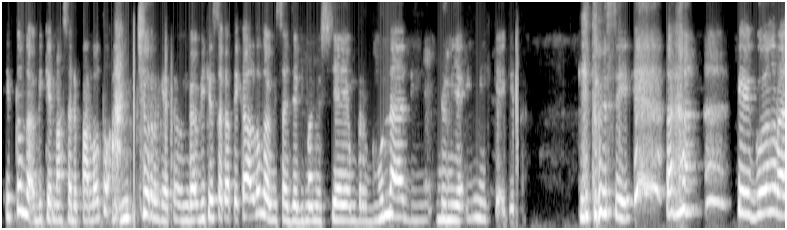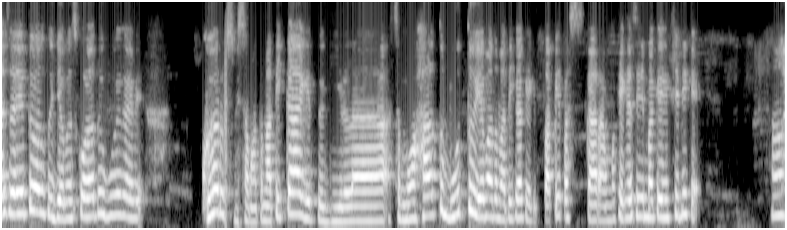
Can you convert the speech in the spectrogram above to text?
itu nggak bikin masa depan lo tuh hancur gitu. Nggak bikin seketika lo nggak bisa jadi manusia yang berguna di dunia ini kayak gitu. Gitu sih. Karena kayak gue ngerasa itu waktu zaman sekolah tuh gue kayak gue harus bisa matematika gitu gila. Semua hal tuh butuh ya matematika kayak gitu. Tapi pas sekarang makin ke sini makin ke sini kayak oh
